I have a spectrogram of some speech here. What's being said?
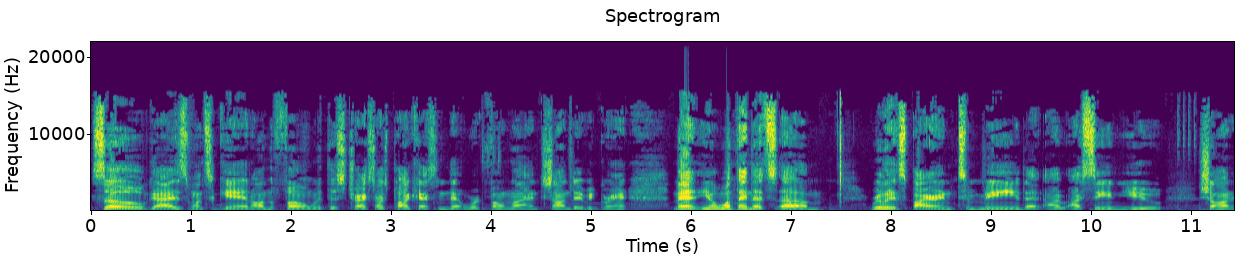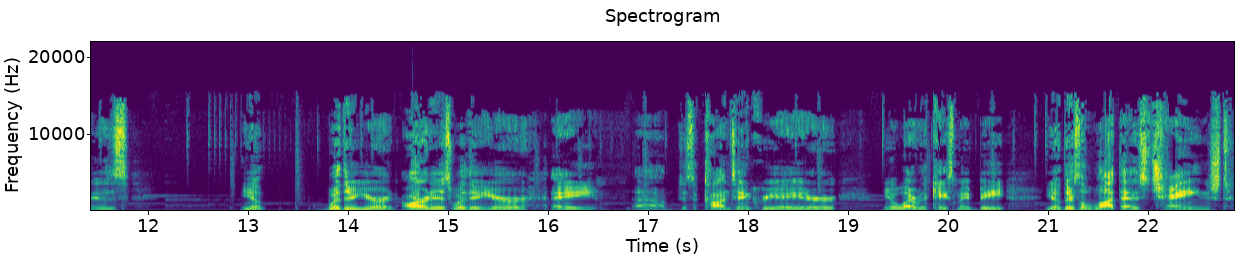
So, guys, once again on the phone with this Trackstarz Podcast Network phone line, Sean David Grant. Man, you know, one thing that's um, really inspiring to me that I, I see in you, Sean, is, you know, whether you're an artist, whether you're a um, just a content creator, you know, whatever the case may be, you know, there's a lot that has changed.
